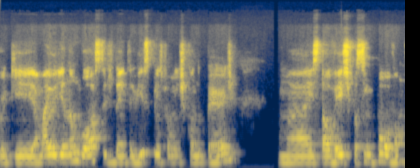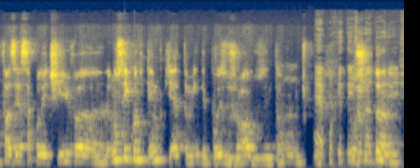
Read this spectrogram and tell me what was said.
porque a maioria não gosta de dar entrevista, principalmente quando perde, mas talvez, tipo assim, pô, vamos fazer essa coletiva, eu não sei quanto tempo que é também depois dos jogos, então, tipo... É, porque tem jogadores,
